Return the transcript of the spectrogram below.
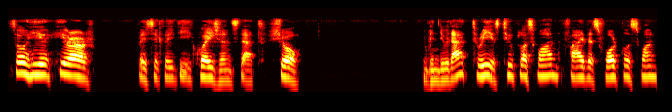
So here, here are basically the equations that show you can do that. 3 is 2 plus 1, 5 is 4 plus 1,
